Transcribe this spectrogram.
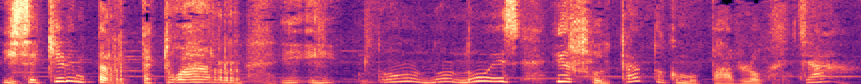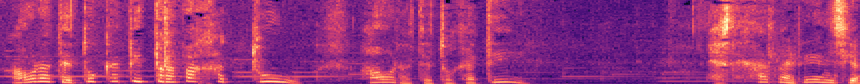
y se quieren perpetuar. Y, y no, no, no es ir soltando como Pablo. Ya, ahora te toca a ti, trabaja tú. Ahora te toca a ti es dejar la herencia,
